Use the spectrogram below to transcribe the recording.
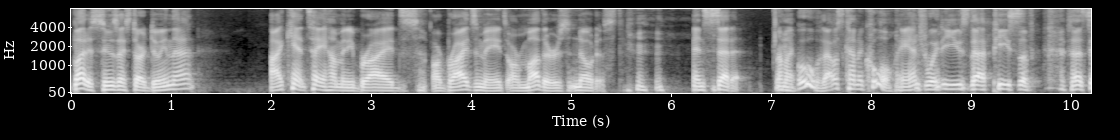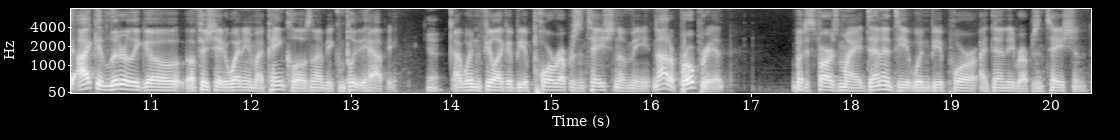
But as soon as I started doing that, I can't tell you how many brides or bridesmaids or mothers noticed and said it. I'm like, oh, that was kind of cool. Ange, way to use that piece of. I could literally go officiate a wedding in my paint clothes and I'd be completely happy. Yeah. I wouldn't feel like it'd be a poor representation of me. Not appropriate, but as far as my identity, it wouldn't be a poor identity representation.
